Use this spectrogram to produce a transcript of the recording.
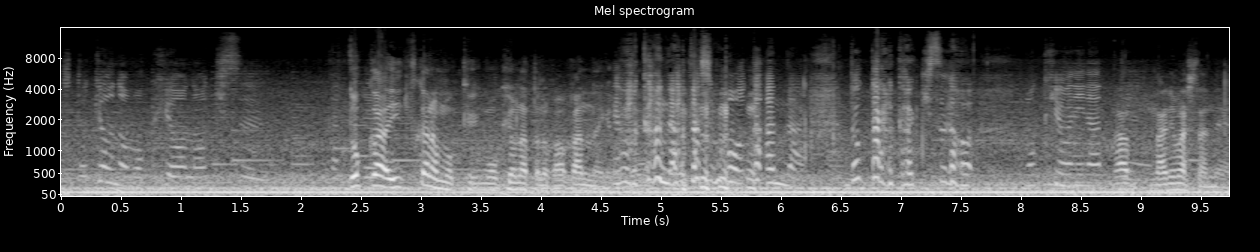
ちょっと今日の目標のキスどっからいつから目標目標になったのかわかんないけえど、ね、わかんない。私もわかんない。どっからかキスが目標になって。ななりましたね。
